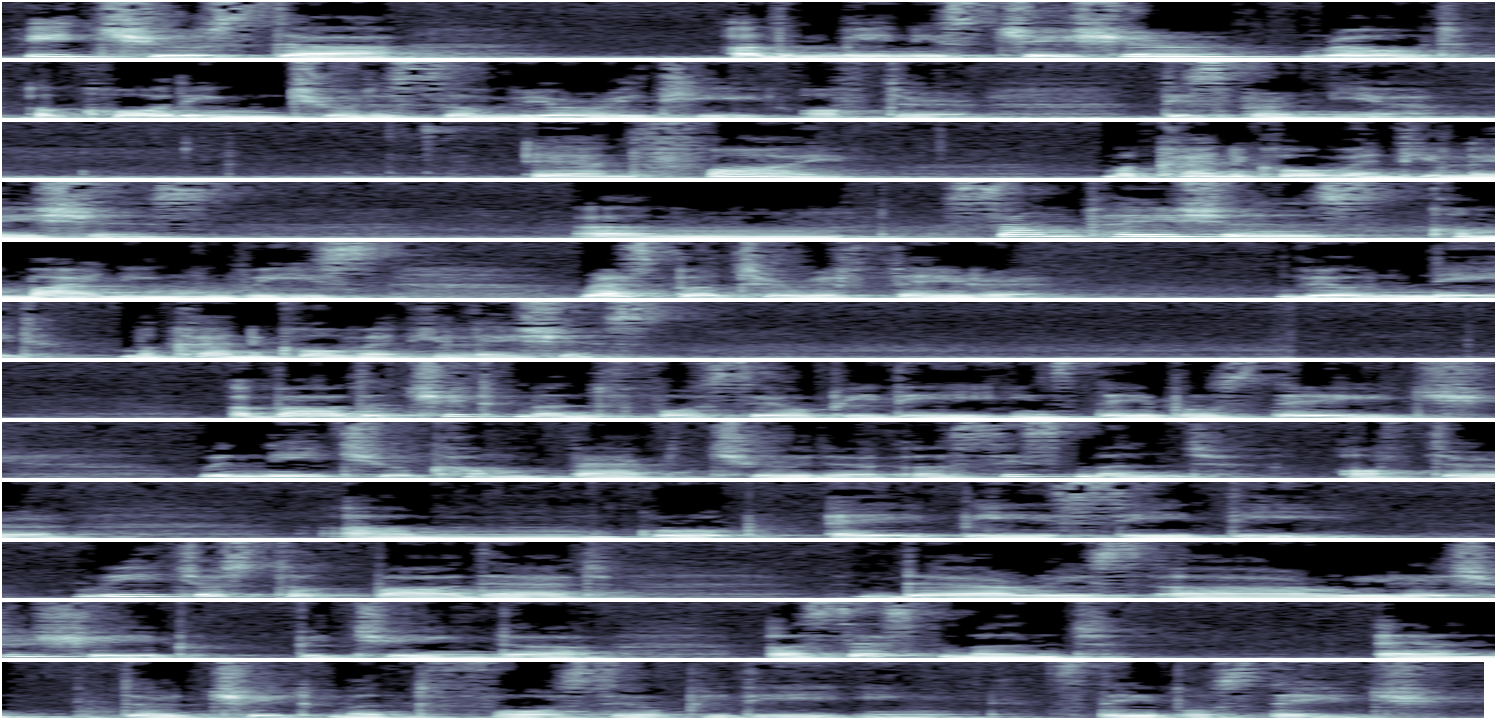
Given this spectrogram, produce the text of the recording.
We choose the administration route according to the severity of the dyspnea. And five, mechanical ventilations. Um, some patients combining with respiratory failure will need mechanical ventilations. About the treatment for COPD in stable stage, we need to come back to the assessment of the um, group A, B, C, D. We just talked about that there is a relationship between the assessment and the treatment for COPD in stable stage.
